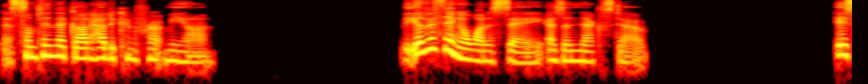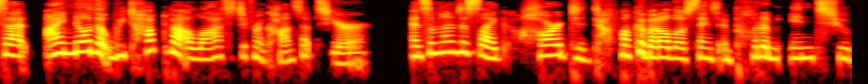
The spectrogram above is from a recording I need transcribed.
That's something that God had to confront me on. The other thing I want to say as a next step is that I know that we talked about a lot of different concepts here. And sometimes it's like hard to talk about all those things and put them into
